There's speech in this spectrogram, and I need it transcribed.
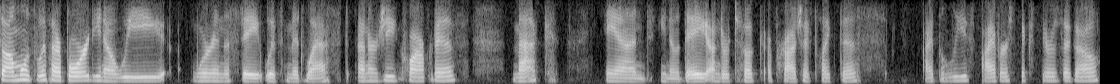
some was with our board. You know, we were in the state with Midwest Energy Cooperative, MEC, and you know they undertook a project like this. I believe five or six years ago.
